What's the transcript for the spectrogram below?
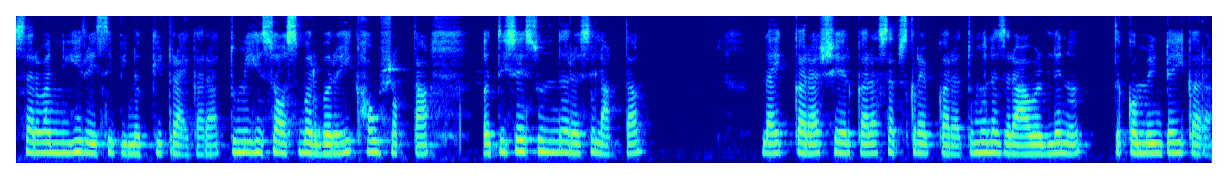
सर्वांनी ही रेसिपी नक्की ट्राय करा. तुम्ही हे सॉस बरोबरही खाऊ शकता. अतिशय सुंदर असे लागतात लाईक करा शेअर करा सबस्क्राईब करा. तुम्हाला जर आवडले ना तर कमेंटही करा.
